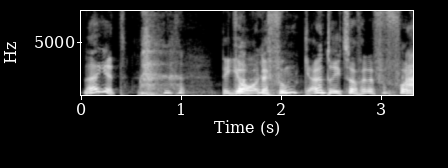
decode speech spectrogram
Läget? Det, går, det funkar inte riktigt så, för, folk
